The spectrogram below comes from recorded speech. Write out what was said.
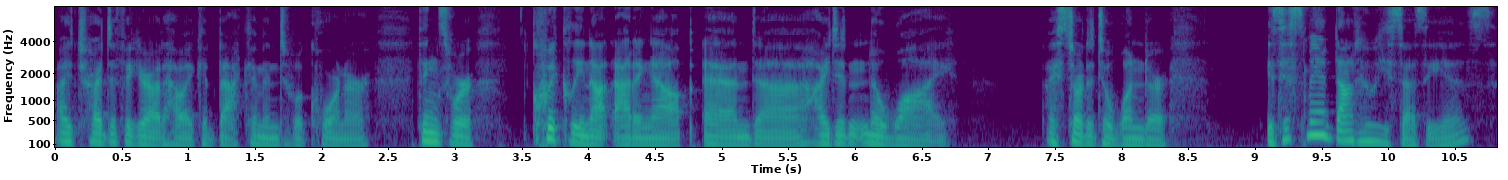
I tried to figure out how I could back him into a corner. Things were quickly not adding up, and uh, I didn't know why. I started to wonder is this man not who he says he is?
